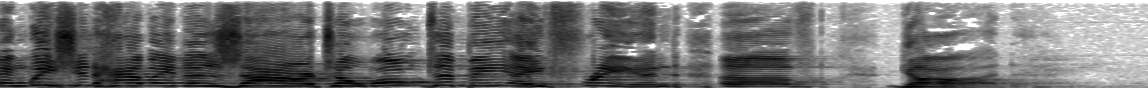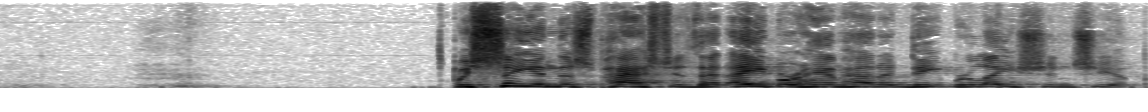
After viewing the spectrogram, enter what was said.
and we should have a desire to want to be a friend of God. We see in this passage that Abraham had a deep relationship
